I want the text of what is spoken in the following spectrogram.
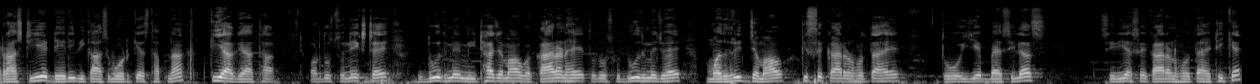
राष्ट्रीय डेयरी विकास बोर्ड की स्थापना किया गया था। और दोस्तों नेक्स्ट है, दूध में मीठा जमाव का कारण है तो दोस्तों दूध में जो है मधुरित जमाव किसके कारण होता है? तो ये बैसिलस सीरियस के कारण होता है, ठीक है?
